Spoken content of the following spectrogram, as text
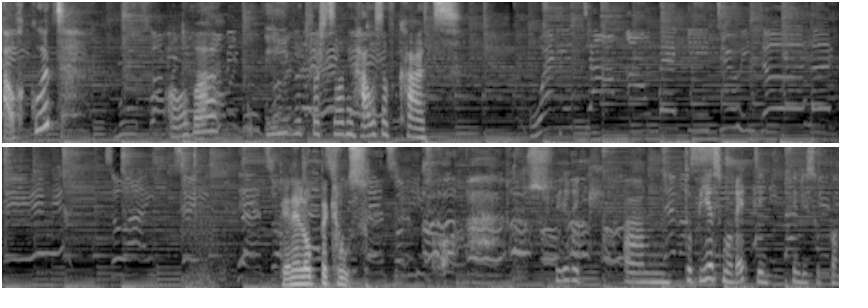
Auch gut. Aber ich würde fast sagen House of Cards. Penelope Cruz. Schwierig. Ähm, Tobias Moretti finde ich super.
